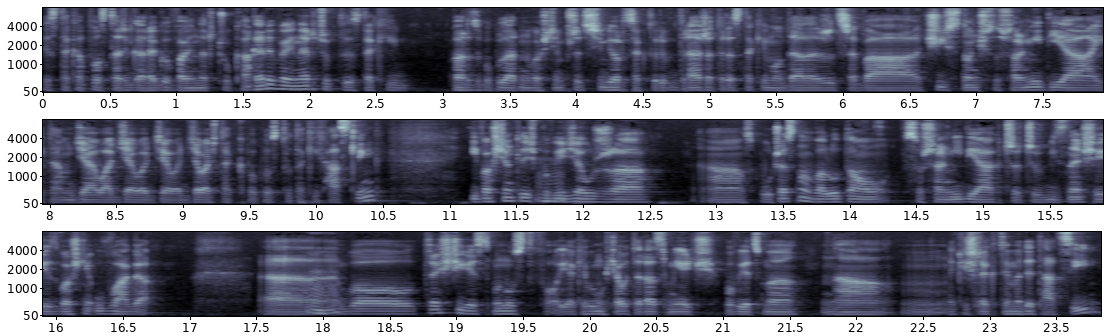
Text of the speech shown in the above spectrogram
jest taka postać Garego Wajnerczuka. Gary Wajnerczuk to jest taki bardzo popularny właśnie przedsiębiorca, który wdraża teraz takie modele, że trzeba cisnąć social media i tam działać, działać, działać, działać, tak po prostu taki hustling. I właśnie on kiedyś powiedział, że współczesną walutą w social mediach czy, czy w biznesie jest właśnie uwaga. Mhm. bo treści jest mnóstwo. Jak ja bym chciał teraz mieć, powiedzmy, na mm, jakieś lekcje medytacji,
